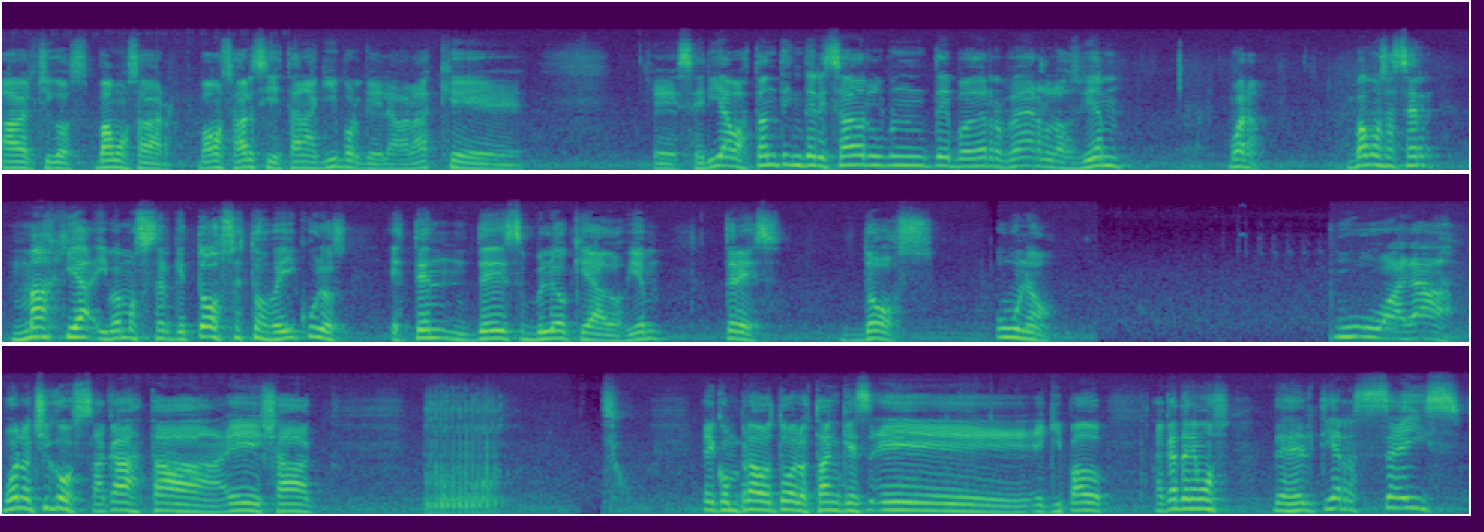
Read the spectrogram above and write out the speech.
A ver chicos, vamos a ver. Vamos a ver si están aquí porque la verdad es que eh, sería bastante interesante poder verlos, ¿bien? Bueno, vamos a hacer magia y vamos a hacer que todos estos vehículos estén desbloqueados, ¿bien? 3, 2, 1. ¡Voilà! Bueno chicos, acá está eh, ya... He comprado todos los tanques, he equipado... Acá tenemos desde el tier 6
